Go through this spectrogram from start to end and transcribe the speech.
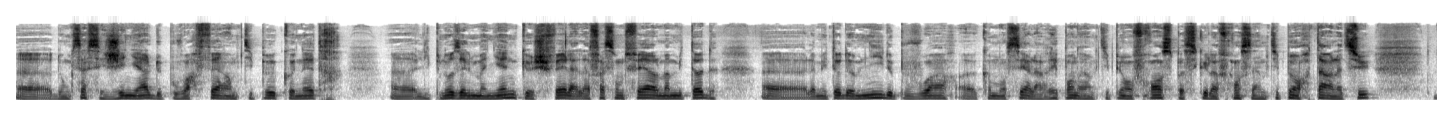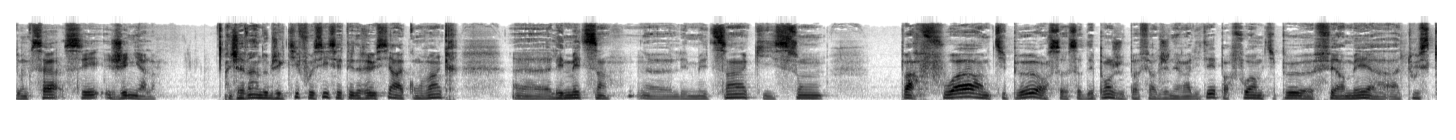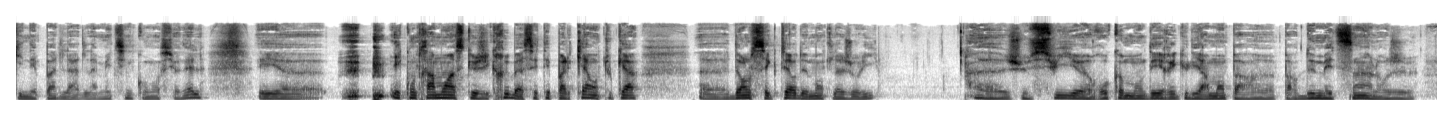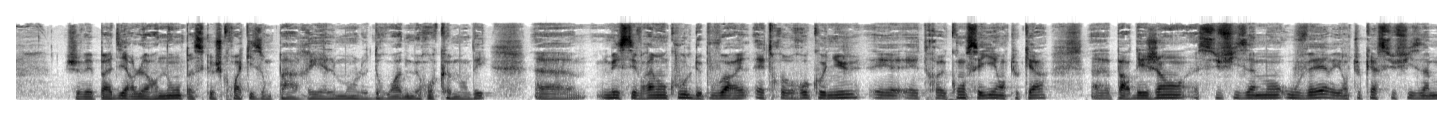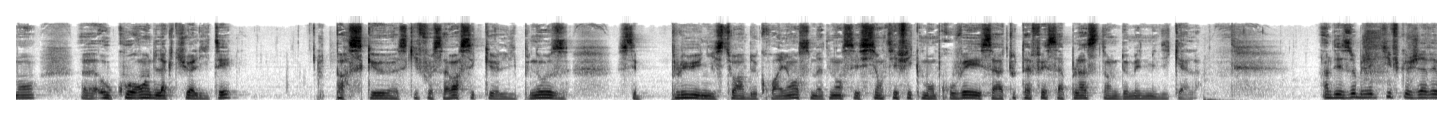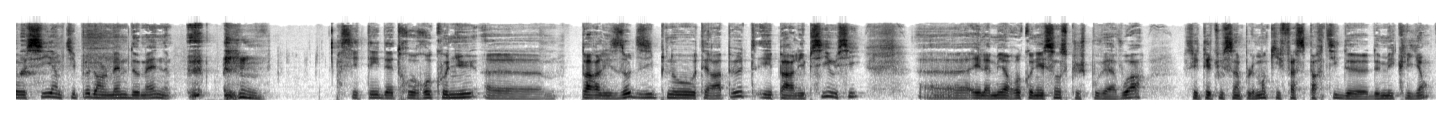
Euh, donc ça c'est génial de pouvoir faire un petit peu connaître euh, l'hypnose elmanienne que je fais, la, la, façon de faire, ma méthode, euh, la méthode Omni, de pouvoir euh, commencer à la répandre un petit peu en France parce que la France est un petit peu en retard là-dessus. Donc ça c'est génial. J'avais un objectif aussi, c'était de réussir à convaincre les médecins, les médecins qui sont parfois un petit peu, alors ça, ça dépend, je ne vais pas faire de généralité, parfois un petit peu fermé à, à, tout ce qui n'est pas de la, de la médecine conventionnelle. Et, et contrairement à ce que j'ai cru, bah, c'était pas le cas, en tout cas dans le secteur de Mantes-la-Jolie. Euh, je suis euh, recommandé régulièrement par, euh, par deux médecins. Alors je je vais pas dire leur nom parce que je crois qu'ils n'ont pas réellement le droit de me recommander. Euh, mais c'est vraiment cool de pouvoir être reconnu et être conseillé en tout cas euh, par des gens suffisamment ouverts et en tout cas suffisamment euh, au courant de l'actualité. Parce que ce qu'il faut savoir, c'est que l'hypnose, c'est plus une histoire de croyance, maintenant c'est scientifiquement prouvé et ça a tout à fait sa place dans le domaine médical. Un des objectifs que j'avais aussi un petit peu dans le même domaine, c'était d'être reconnu euh, par les autres hypnothérapeutes et par les psys aussi. Euh, et la meilleure reconnaissance que je pouvais avoir, c'était tout simplement qu'ils fassent partie de, mes clients.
